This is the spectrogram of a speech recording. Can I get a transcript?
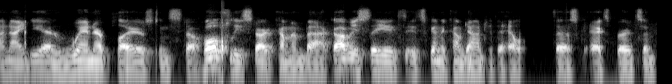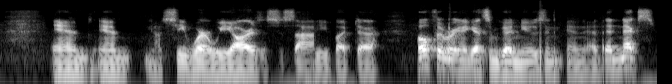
an idea on when our players can start. Hopefully, start coming back. Obviously, it's it's going to come down to the health experts and and and you know see where we are as a society. But uh, hopefully, we're going to get some good news. And, and the next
